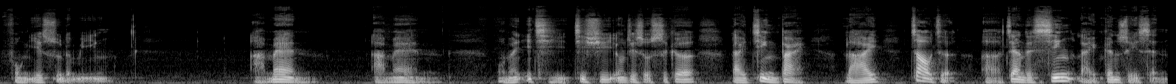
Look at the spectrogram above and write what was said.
奉耶稣的名，阿门，阿门。我们一起继续用这首诗歌来敬拜，来照着呃这样的心来跟随神。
